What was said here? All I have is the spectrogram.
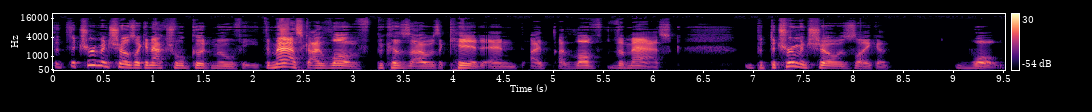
the, the Truman Show is like an actual good movie. The Mask I love because I was a kid and I I loved The Mask. But The Truman Show is like a whoa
